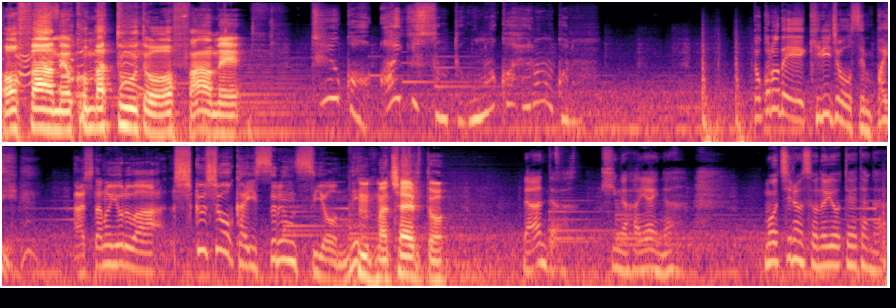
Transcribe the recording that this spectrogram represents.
Ho fame, ho combattuto, ho fame. ていうかアイギスさんってお腹減るのかな？ところでキリジョー先輩 明日の夜は祝勝会するんすよね。まあ、certo。なんだ、気が早いな。もちろんその予定だが。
